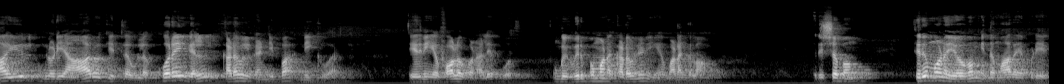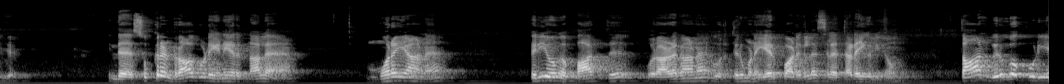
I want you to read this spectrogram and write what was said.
ஆயுள் உங்களுடைய ஆரோக்கியத்தில் உள்ள குறைகள் கடவுள் கண்டிப்பாக நீக்குவார். இது நீங்கள் ஃபாலோ பண்ணாலே போதும். உங்களுக்கு விருப்பமான கடவுளையும் நீங்கள் வணங்கலாம். ரிஷபம் திருமண யோகம் இந்த மாதம் எப்படி இருக்குது இந்த சுக்கிரன் ராகுட இணையறதுனால முறையான பெரியவங்க பார்த்து ஒரு அழகான ஒரு திருமண ஏற்பாடுகளில் சில தடைகளையும் தான் விரும்பக்கூடிய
